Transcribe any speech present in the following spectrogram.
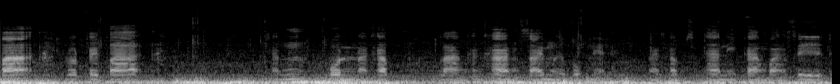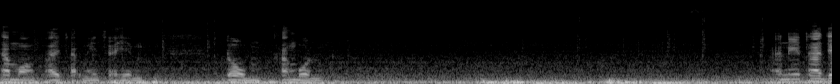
ฟ้ารถไฟฟ้า ชั้นบนนะครับรางข้างๆ ซ้ายมือผมเนี่ย นะครับ สถานีกลางบางซื่อถ้ามองไปจากนี้จะเห็นโดมข้างบน อันนี้ถ้าแย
